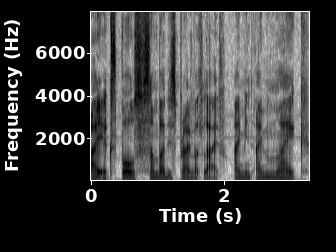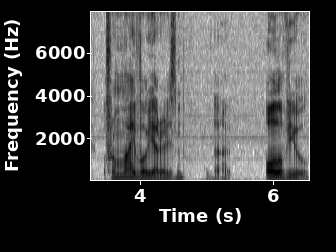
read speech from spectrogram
I expose somebody's private life. I mean, I make from my voyeurism, uh, all of you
